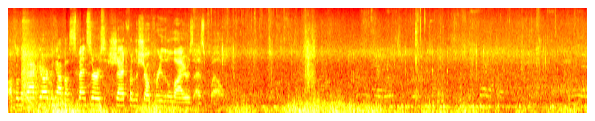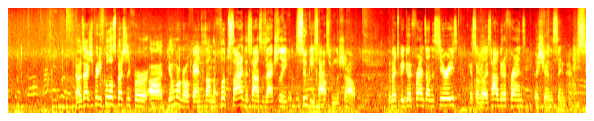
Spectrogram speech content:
Also in the backyard, we have uh, Spencer's shed from the show Pretty Little Liars as well. That was actually pretty cool, especially for uh, Gilmore Girl fans. Is on the flip side of this house is actually Sookie's house from the show. They're meant to be good friends on the series. I guess I realized how good of friends they share the same house.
